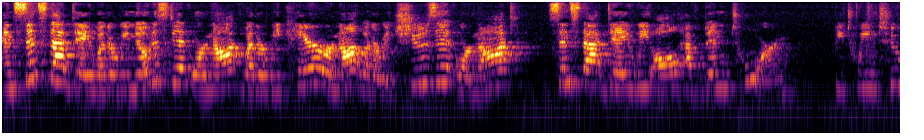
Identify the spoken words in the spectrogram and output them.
And since that day, whether we noticed it or not, whether we care or not, whether we choose it or not, since that day, we all have been torn between two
